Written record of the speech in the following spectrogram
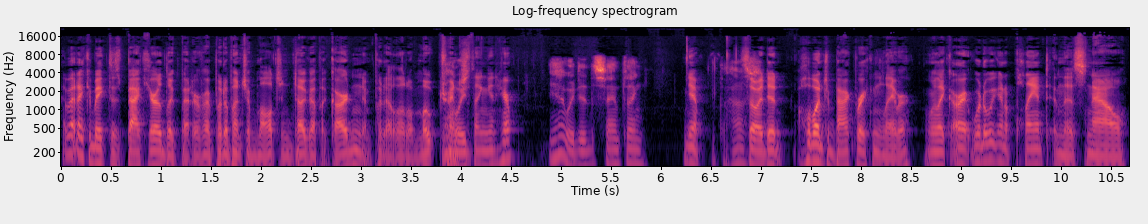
I bet I could make this backyard look better if I put a bunch of mulch and dug up a garden and put a little moat trench we- thing in here. Yeah, we did the same thing Yeah. at the house. So I did a whole bunch of backbreaking labor. We're like, all right, what are we going to plant in this now,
